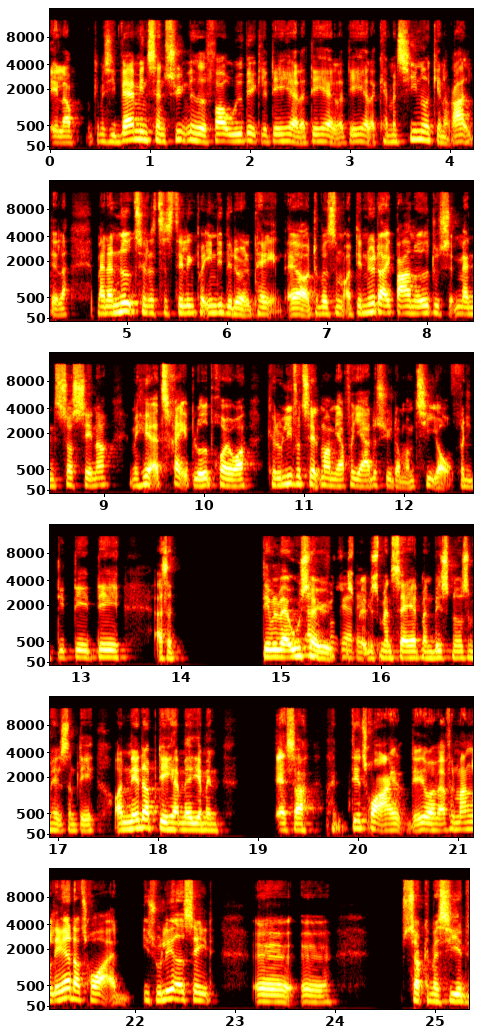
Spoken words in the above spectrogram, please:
eller kan man sige, hvad er min sandsynlighed for at udvikle det her, eller det her, eller det her, eller kan man sige noget generelt, eller man er nødt til at tage stilling på individuel plan, øh, og, du ved, sådan, og det nytter ikke bare noget, du, man så sender, men her er tre blodprøver, kan du lige fortælle mig, om jeg får hjertesygdom om 10 år, fordi det, det, det altså, det vil være useriøst, hvis, man sagde, at man vidste noget som helst om det, og netop det her med, jamen, altså, det tror jeg, det er jo i hvert fald mange læger, der tror, at isoleret set, øh, øh, så kan man sige, at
